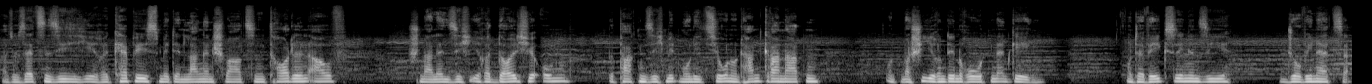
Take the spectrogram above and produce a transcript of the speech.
Also setzen sie sich ihre Cappies mit den langen schwarzen Troddeln auf, schnallen sich ihre Dolche um, bepacken sich mit Munition und Handgranaten und marschieren den Roten entgegen. Unterwegs singen sie Giovinezza.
